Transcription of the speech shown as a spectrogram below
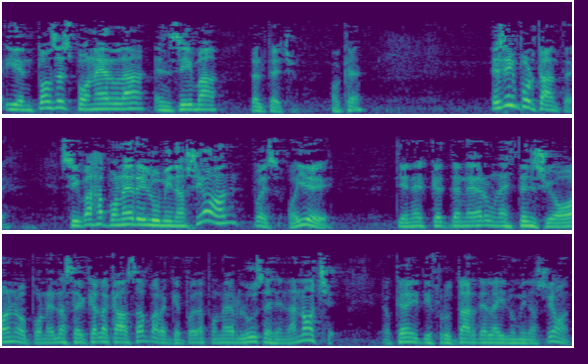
y entonces ponerla encima del techo. ¿Ok? Es importante. Si vas a poner iluminación, pues, oye, tienes que tener una extensión o ponerla cerca de la casa para que puedas poner luces en la noche. ¿ok? Disfrutar de la iluminación.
